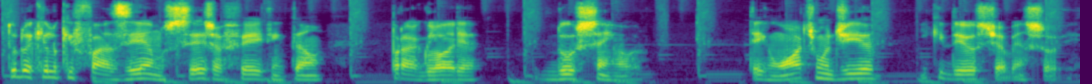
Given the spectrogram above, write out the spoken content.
Tudo aquilo que fazemos seja feito então para a glória do Senhor. Tenha um ótimo dia e que Deus te abençoe.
